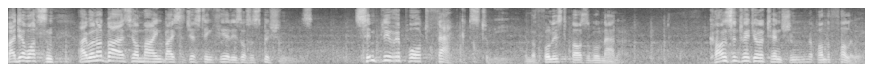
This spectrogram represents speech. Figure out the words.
My dear Watson, I will not bias your mind by suggesting theories or suspicions. Simply report facts to me in the fullest possible manner. Concentrate your attention upon the following.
